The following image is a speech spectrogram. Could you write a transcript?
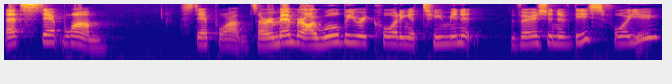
That's step one. Step one. So remember, I will be recording a two minute version of this for you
